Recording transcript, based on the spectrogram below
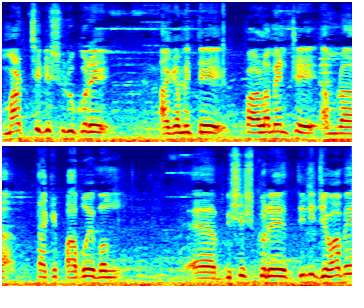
মাঠ থেকে শুরু করে আগামীতে পার্লামেন্টে আমরা তাকে পাবো এবং বিশেষ করে তিনি যেভাবে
